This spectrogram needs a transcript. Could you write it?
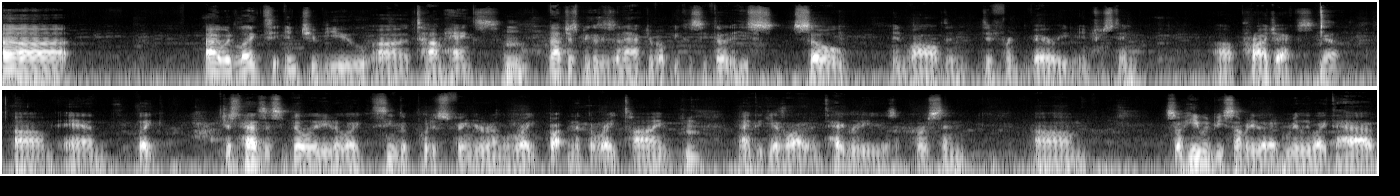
Uh, I would like to interview uh, Tom Hanks, Hmm. not just because he's an actor, but because he does, he's so involved in different, varied, interesting uh, projects. Yeah. Um, and like, just has this ability to like seem to put his finger on the right button at the right time. Hmm. I think he has a lot of integrity as a person. Um, so he would be somebody that I'd really like to have,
